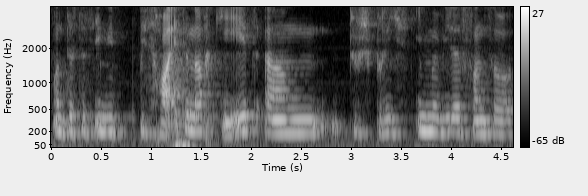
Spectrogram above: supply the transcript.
und dass das irgendwie bis heute noch geht. Ähm, du sprichst immer wieder von so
